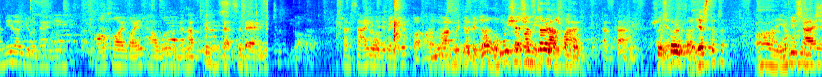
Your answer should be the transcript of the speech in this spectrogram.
อันนี้เราอยู่ในหอคอย White Tower นะครับ ซึ่งจัดแสดงชุดเกราะทางซ้ายมือจะเป็นชุดเกราะทางขวามือจะเป็นโล่แล้วก็มีภาพวาดต่างๆ ที่ใช้ใน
